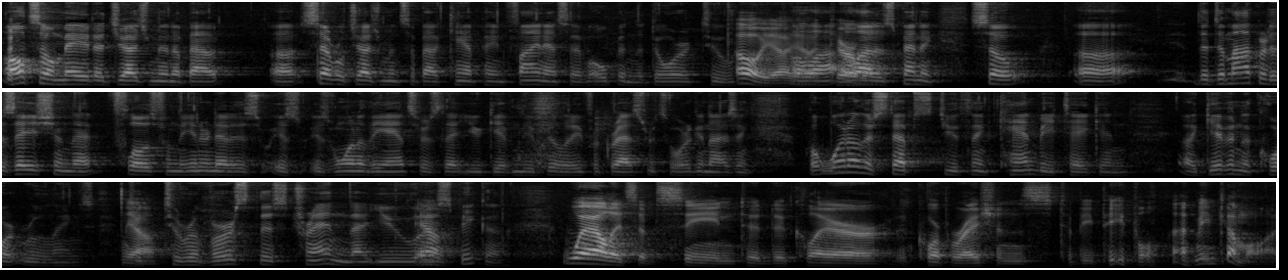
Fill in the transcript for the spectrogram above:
also made a judgment about uh, several judgments about campaign finance that have opened the door to oh, yeah, yeah, a, lot, a, lot, of spending. So uh, the democratization that flows from the internet is, is, is one of the answers that you give, and the ability for grassroots organizing. But what other steps do you think can be taken, uh, given the court rulings, to, yeah. to, reverse this trend that you uh, speak of? Well, it's obscene to declare corporations to be people. I mean, come on.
